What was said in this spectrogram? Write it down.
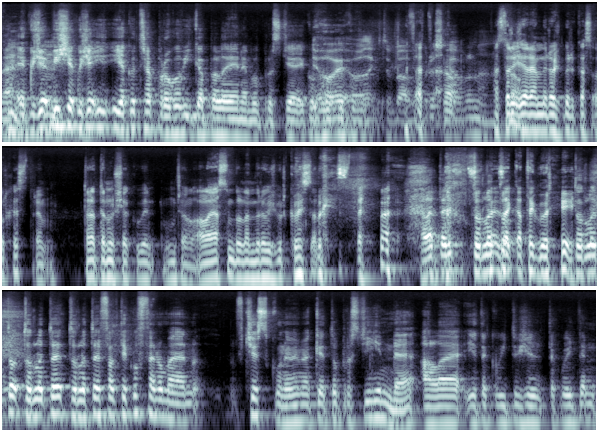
Ne, Hmm. jakože, víš, jakože i, i jako třeba progový kapely, nebo prostě jako... Jo, jako, jo, tak to byla obrovská vlna. A co když hraje Miroš Birka s orchestrem? Teda ten už jakoby umřel, ale já jsem byl na Miroš Birkovi s orchestrem. Ale tady to tohle je za kategorii. Tohle to, je, tohleto je fakt jako fenomén v Česku, nevím, jak je to prostě jinde, ale je takový to, že takový ten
